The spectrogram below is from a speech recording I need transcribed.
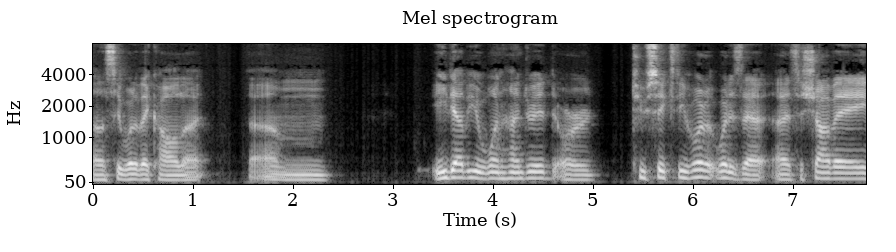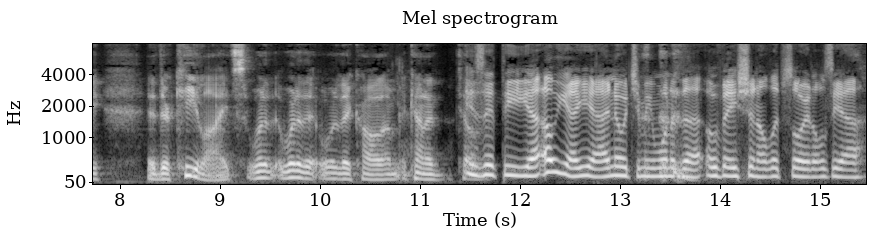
uh, let's see, what do they call that? Um, EW 100 or 260. What what is that? Uh, it's a Chauvet. uh, They're key lights. What are, what are they? What are they called? I'm kind of telling. Is it the? Uh, oh yeah, yeah. I know what you mean. One of the ovation ellipsoidals. Yeah,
